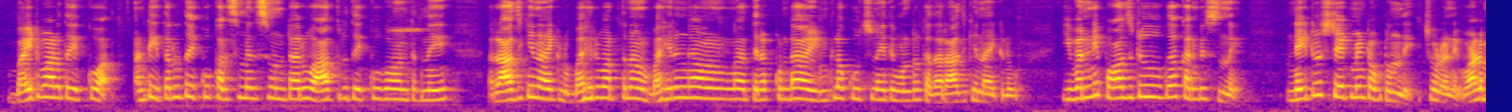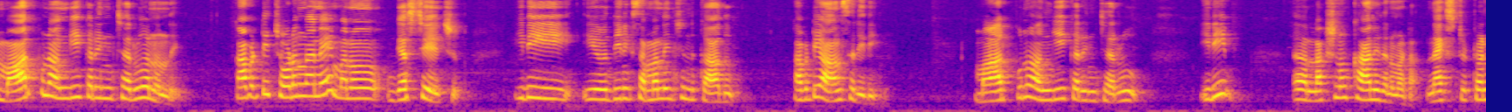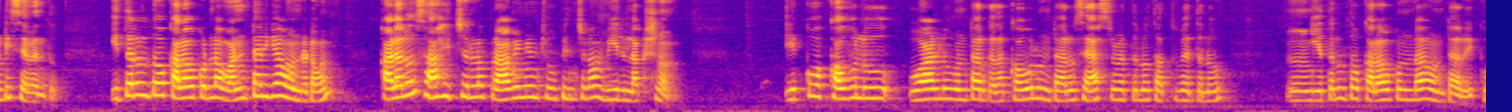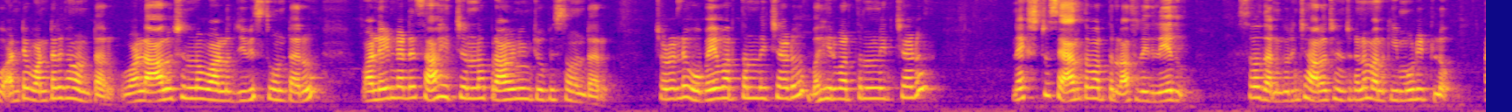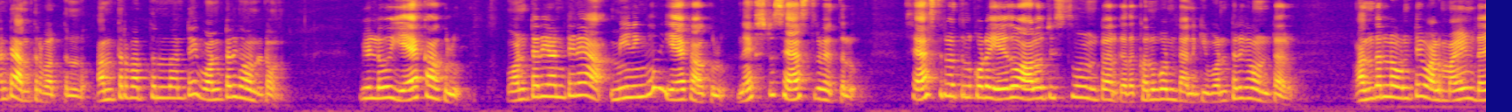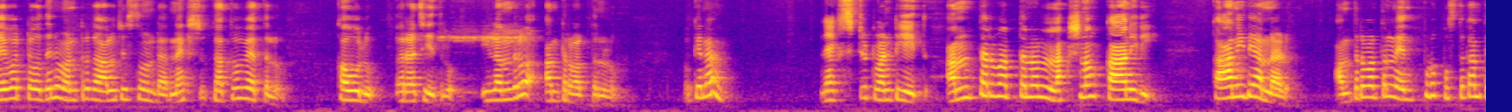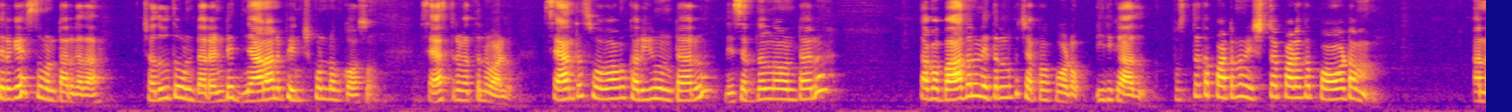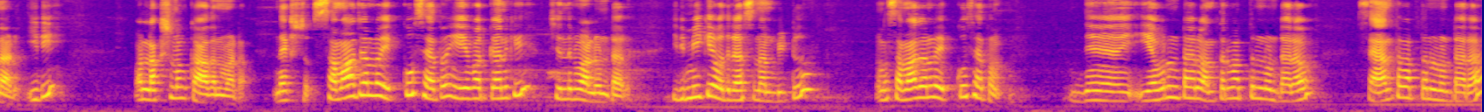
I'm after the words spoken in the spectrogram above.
బయట వాళ్ళతో ఎక్కువ అంటే ఇతరులతో ఎక్కువ కలిసిమెలిసి ఉంటారు ఆతృత ఎక్కువగా ఉంటుంది. రాజకీయ నాయకులు బహిర్వర్తనం బహిరంగంగా తిరగకుండా ఇంట్లో కూర్చుని అయితే ఉండరు కదా రాజకీయ నాయకులు. ఇవన్నీ పాజిటివ్గా కనిపిస్తుంది. నెగిటివ్ స్టేట్మెంట్ ఒకటి ఉంది చూడండి. వాళ్ళు మార్పును అంగీకరించరు అని ఉంది. కాబట్టి చూడంగానే మనం గెస్ట్ చేయొచ్చు. ఇది దీనికి సంబంధించింది కాదు. కాబట్టి ఆన్సర్ ఇది. మార్పును అంగీకరించరు. ఇది లక్షణం కానిదనమాట. నెక్స్ట్ ట్వంటీ సెవెంత్ ఇతరులతో కలవకుండా ఒంటరిగా ఉండటం కళలు సాహిత్యంలో ప్రావీణ్యం చూపించడం వీరి లక్షణం. ఎక్కువ కవులు వాళ్ళు ఉంటారు కదా కవులు ఉంటారు శాస్త్రవేత్తలు తత్వవేత్తలు ఇతరులతో కలవకుండా ఉంటారు ఎక్కువ అంటే ఒంటరిగా ఉంటారు. వాళ్ళ ఆలోచనలో వాళ్ళు జీవిస్తూ ఉంటారు. వాళ్ళు ఏంటంటే సాహిత్యంలో ప్రావీణ్యం చూపిస్తూ ఉంటారు. చూడండి ఉభయవర్తనలు ఇచ్చాడు బహిర్వర్తనలు ఇచ్చాడు. నెక్స్ట్ శాంతవర్తనలు అసలు ఇది లేదు. సో దాని గురించి ఆలోచించకుండా మనకి ఈ మూడిట్లో అంటే అంతర్వర్తనలు. అంతర్వర్తనలు అంటే ఒంటరిగా ఉండటం. వీళ్ళు ఏకాకులు. ఒంటరి అంటేనే మీనింగ్ ఏకాకులు. నెక్స్ట్ శాస్త్రవేత్తలు. శాస్త్రవేత్తలు కూడా ఏదో ఆలోచిస్తూ ఉంటారు కదా కనుగొనడానికి ఒంటరిగా ఉంటారు. అందరిలో ఉంటే వాళ్ళ మైండ్ డైవర్ట్ అవుతుందని ఒంటరిగా ఆలోచిస్తూ ఉంటారు. నెక్స్ట్ తత్వవేత్తలు. కవులు రచయితలు. వీళ్ళందరూ అంతర్వర్తనలు. ఓకేనా? Next twenty eighth. అంతర్వర్తనల లక్షణం కానిది. కానిది అన్నాడు. అంతర్వర్తనలు ఎప్పుడు పుస్తకాలు తిరగేస్తూ ఉంటారు కదా. చదువుతూ ఉంటారు. అంటే జ్ఞానాన్ని పెంచుకోవడం కోసం శాస్త్రవేత్తలు వాళ్ళు. శాంత స్వభావం కలిగి ఉంటారు. నిశ్శబ్దంగా ఉంటారు. తమ బాధలను ఇతరులకు చెప్పకపోవడం. ఇది కాదు. పుస్తక పఠనం ఇష్టపడకపోవడం అన్నాడు. ఇది వాళ్ళ లక్షణం కాదనమాట. నెక్స్ట్ సమాజంలో ఎక్కువ శాతం ఏ వర్గానికి చెందిన వాళ్ళు ఉంటారు? ఇది మీకే వదిలేస్తున్నాను బిట్టు. మన సమాజంలో ఎక్కువ శాతం ఎవరుంటారు? అంతర్వర్తనలు ఉంటారా? శాంతవర్తనలు ఉంటారా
